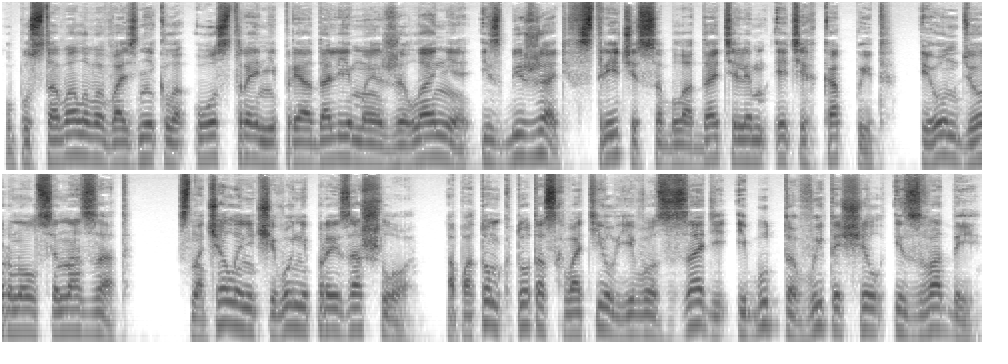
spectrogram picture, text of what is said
У Пустовалова возникло острое непреодолимое желание избежать встречи с обладателем этих копыт, и он дернулся назад. Сначала ничего не произошло, а потом кто-то схватил его сзади и будто вытащил из воды.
